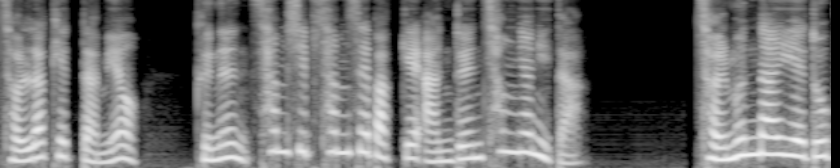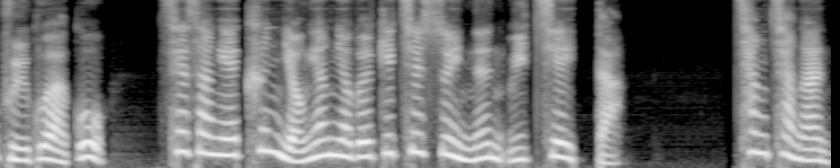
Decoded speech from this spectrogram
전락했다며 그는 33세밖에 안 된 청년이다. 젊은 나이에도 불구하고 세상에 큰 영향력을 끼칠 수 있는 위치에 있다. 창창한,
